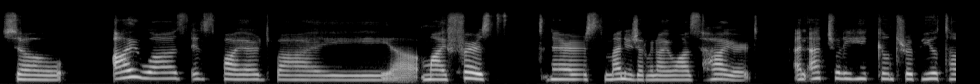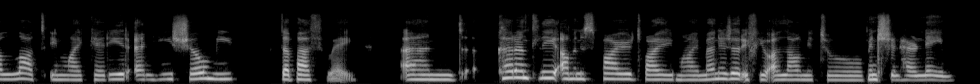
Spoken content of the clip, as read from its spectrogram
So I was inspired by uh, my first nurse manager when I was hired. And actually, he contributed a lot in my career and he showed me the pathway. And currently, I'm inspired by my manager, if you allow me to mention her name,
